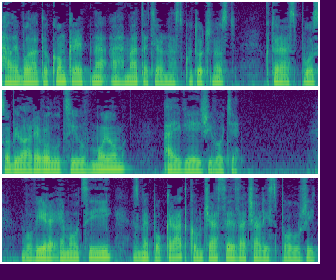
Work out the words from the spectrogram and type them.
Ale bola to konkrétna a hmatateľná skutočnosť, ktorá spôsobila revolúciu v mojom aj v jej živote. Vo víre emócií sme po krátkom čase začali spolu žiť.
